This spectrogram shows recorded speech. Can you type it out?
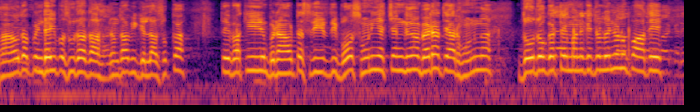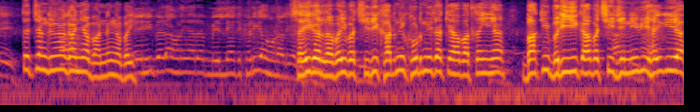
ਹਾਂ ਉਹ ਤਾਂ ਪਿੰਡਾ ਹੀ ਪਸ਼ੂ ਦਾ ਦੱਸ ਦਿੰਦਾ ਵੀ ਗਿੱਲਾ ਸੁੱਕਾ। ਤੇ ਬਾਕੀ ਬਣਾਵਟ ਸਰੀਰ ਦੀ ਬਹੁਤ ਸੋਹਣੀ ਆ ਚੰਗੀਆਂ ਬਹਿੜਾਂ ਤਿਆਰ ਹੋਣਗੀਆਂ। ਦੋ ਦੋ ਗੱਟੇ ਮੰਨ ਕੇ ਚੱਲੋ ਇਹਨਾਂ ਨੂੰ ਪਾ ਤੇ ਚੰਗੀਆਂ ਗਾਈਆਂ ਬਣਨਗੀਆਂ ਬਾਈ। ਇਹੀ ਬੇੜਾ ਹੁਣ ਯਾਰ ਮੇਲਿਆਂ 'ਚ ਖੜੀਆਂ ਹੋਣ ਵਾਲੀਆਂ ਸਹੀ ਗੱਲ ਆ ਬਾਈ ਬੱਚੀ ਦੀ ਖੜਨੀ ਖੁੜਨੀ ਤਾਂ ਕਿਆ ਬਾਤਾਂ ਹੀ ਆ। ਬਾਕੀ ਬਰੀਕ ਆ ਬੱਚੀ ਜਿੰਨੀ ਵੀ ਹੈਗੀ ਆ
